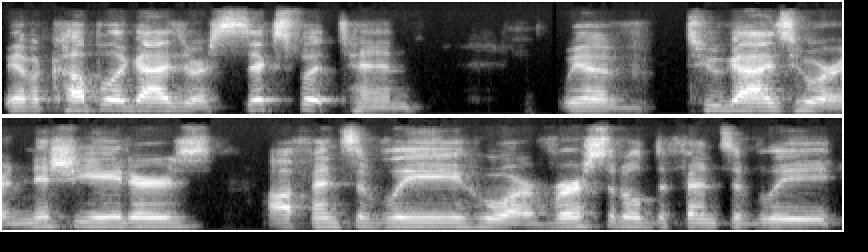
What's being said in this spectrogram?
we have a couple of guys who are six foot 10. We have two guys who are initiators offensively, who are versatile defensively.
